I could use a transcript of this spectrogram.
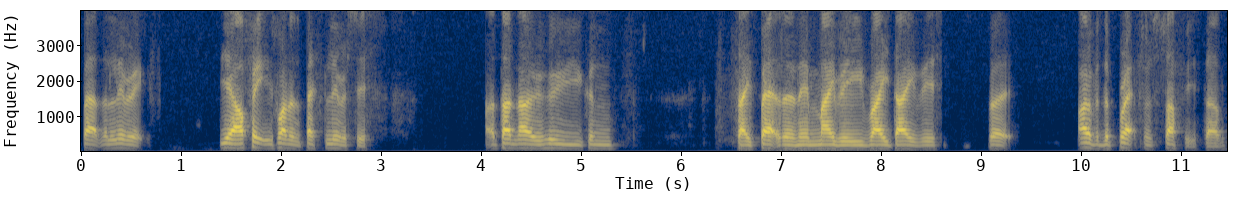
about the lyrics. Yeah, I think he's one of the best lyricists. I don't know who you can say is better than him. Maybe Ray Davies, but over the breadth of stuff he's done.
